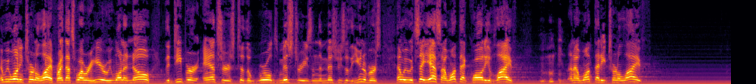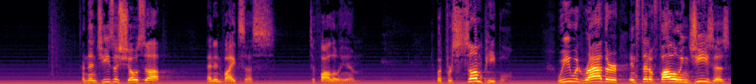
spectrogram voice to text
And we want eternal life, right? That's why we're here. We want to know the deeper answers to the world's mysteries and the mysteries of the universe. And we would say, yes, I want that quality of life, and I want that eternal life. And then Jesus shows up and invites us to follow him. But for some people, we would rather, instead of following Jesus,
